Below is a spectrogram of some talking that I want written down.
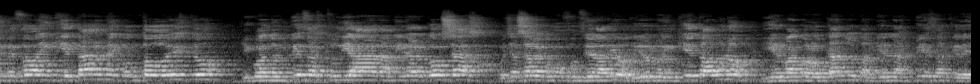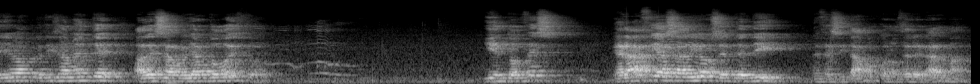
empezó a inquietarme con todo esto y cuando empiezo a estudiar, a mirar cosas, pues ya sabe cómo funciona Dios. Dios lo inquieta a uno y Él va colocando también las piezas que le llevan precisamente a desarrollar todo esto. Y entonces, gracias a Dios entendí, necesitamos conocer el alma,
